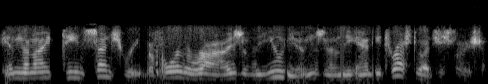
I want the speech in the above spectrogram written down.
in the 19th century before the rise of the unions and the antitrust legislation.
